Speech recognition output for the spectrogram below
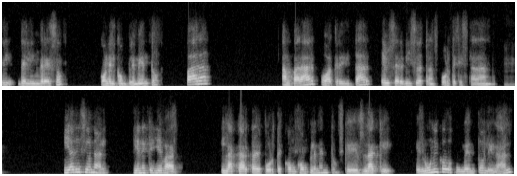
¿sí? del ingreso con el complemento para amparar o acreditar el servicio de transporte que está dando. Y adicional, tiene que llevar la carta de porte con complemento, que es la que, el único documento legal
